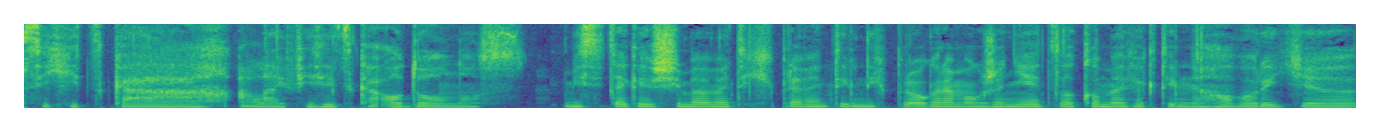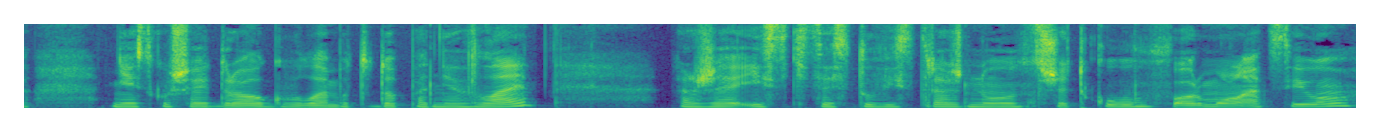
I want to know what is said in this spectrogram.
psychická, ale aj fyzická odolnosť my si tak ešte máme tých preventívnych programoch, že nie je celkom efektívne hovoriť e, neskúšaj drogu, lebo to dopadne zle že ísť cez tú výstražnú všetkú formuláciu,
